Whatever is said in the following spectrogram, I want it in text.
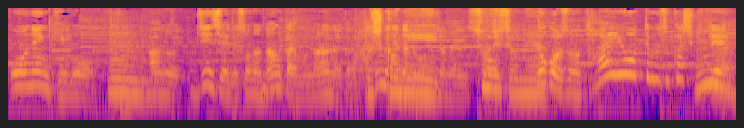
更年期も、うん。あの人生でそんな何回もならないから初めてなるわけじゃないですか。そうですよね。だからその対応って難しくて、うん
